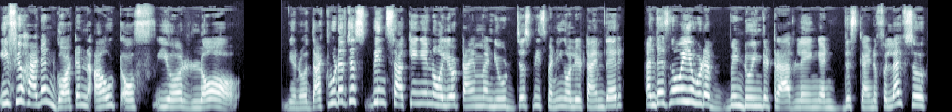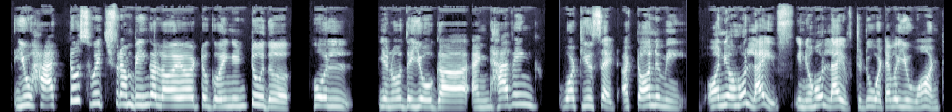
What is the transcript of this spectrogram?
if you hadn't gotten out of your law you know that would have just been sucking in all your time and you would just be spending all your time there and there's no way you would have been doing the traveling and this kind of a life so you had to switch from being a lawyer to going into the whole you know the yoga and having what you said autonomy on your whole life in your whole life to do whatever you want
